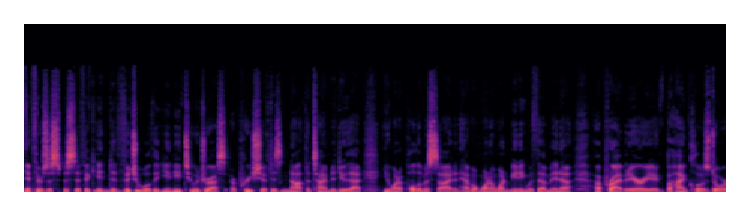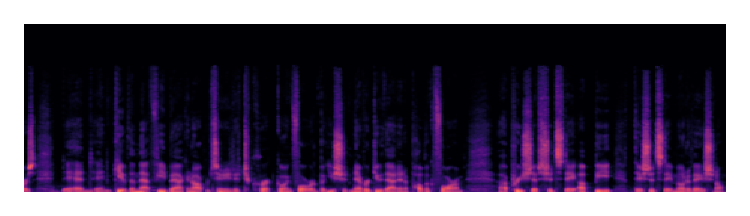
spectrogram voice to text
If there's a specific individual that you need to address, a pre shift is not the time to do that. You want to pull them aside and have a one on one meeting with them in a, a, private area behind closed doors and, and give them that feedback and opportunity to, to correct going forward. But you should never do that in a public forum. Uh, pre shifts should stay upbeat, they should stay motivational.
